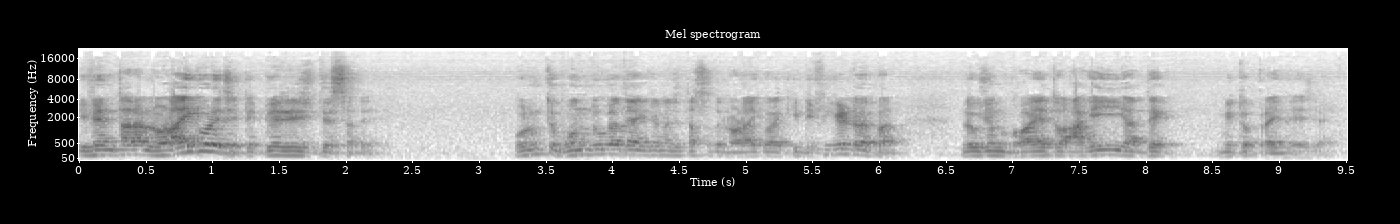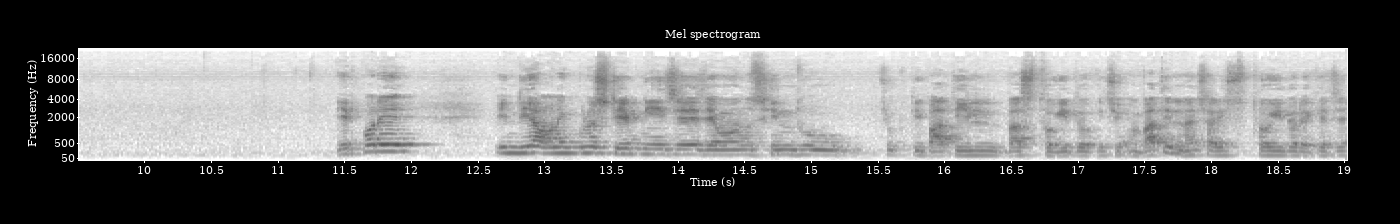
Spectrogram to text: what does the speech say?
ইভেন তারা লড়াই করেছে টেররিস্টদের সাথে। বলুন তো বন্ধুকাতে একজন আছে তার সাথে লড়াই করা কি ডিফিকাল্ট ব্যাপার? লোকজন ভয়ে তো আগেই অর্ধেক মৃতপ্রায় হয়ে যায়। এরপরে ইন্ডিয়া অনেকগুলো স্টেপ নিয়েছে, যেমন সিন্ধু চুক্তি বাতিল বা স্থগিত কিছু, বাতিল নয় সরি স্থগিত রেখেছে।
